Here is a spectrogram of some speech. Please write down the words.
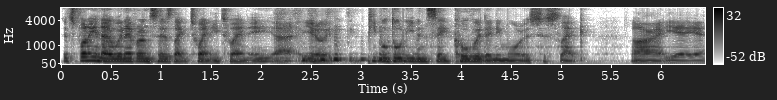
It's funny now when everyone says like 2020, uh, you know, people don't even say COVID anymore. It's just like, all right, yeah, yeah.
